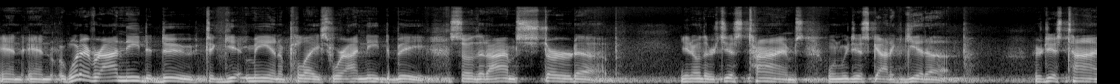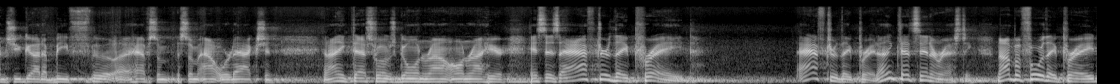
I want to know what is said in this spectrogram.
and, and whatever I need to do to get me in a place where I need to be so that I'm stirred up. You know, there's just times when we just got to get up. There's just times you got to be uh, have some some outward action, and I think that's what was going on right here. It says after they prayed, after they prayed. I think that's interesting. Not before they prayed.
